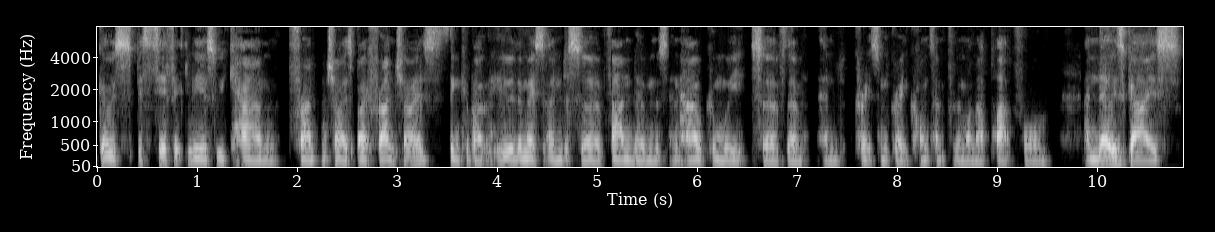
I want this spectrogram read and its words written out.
go as specifically as we can, franchise by franchise. Think about who are the most underserved fandoms and how can we serve them and create some great content for them on our platform. And those guys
